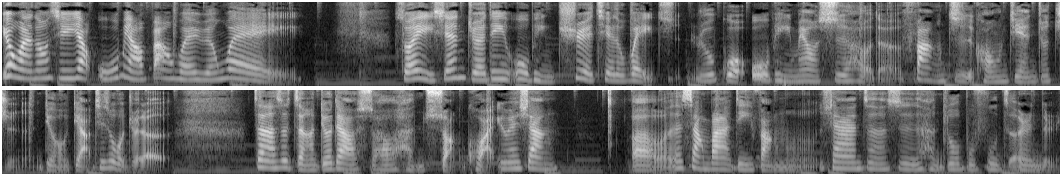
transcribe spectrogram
用完东西要五秒放回原位。所以，先决定物品确切的位置。如果物品没有适合的放置空间，就只能丢掉。其实我觉得，真的是整个丢掉的时候很爽快，因为像，呃，我在上班的地方呢，现在真的是很多不负责任的人。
